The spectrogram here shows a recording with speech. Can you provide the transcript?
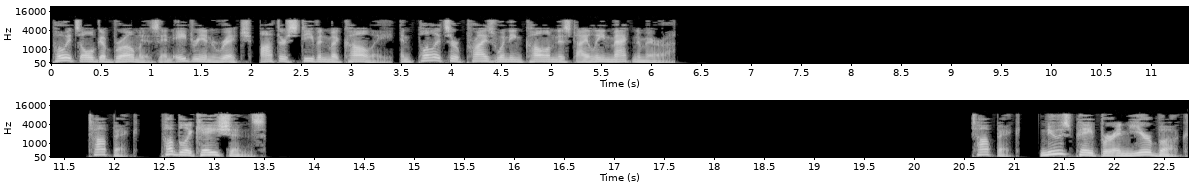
poets Olga Broumas and Adrienne Rich, author Stephen McCauley, and Pulitzer Prize-winning columnist Eileen McNamara. Publications Topic: Newspaper and yearbook.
